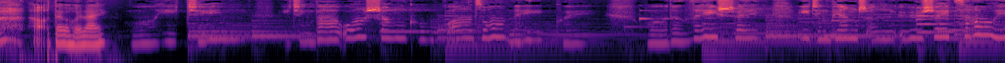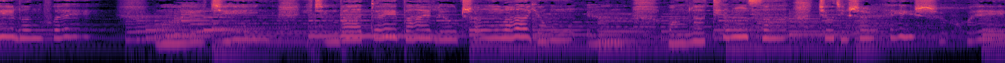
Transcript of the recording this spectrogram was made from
好，待会回来。我已经已经把我伤口化作玫瑰，我的泪水已经变成雨水，早已轮回。我已经已经把对白留成了永远，忘了天色究竟是黑是灰。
